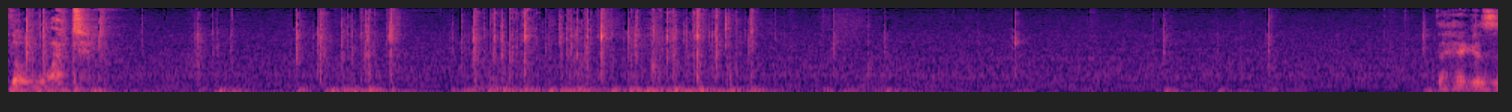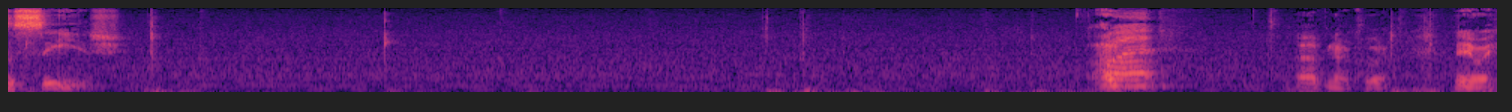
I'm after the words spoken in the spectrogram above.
The what? The heck is a siege? I don't know. What? I have no clue. Anyway,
